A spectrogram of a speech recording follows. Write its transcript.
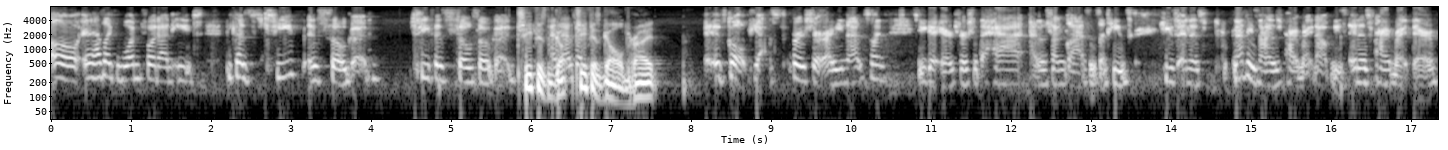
Oh, it has like one foot on each because Chief is so good. Chief is so so good. Chief is gold. Chief like- is gold, right? It's gold, yes, for sure. I mean, that's when you get Eric Church with the hat and the sunglasses, and he's he's in his not he's not in his prime right now, but he's in his prime right there.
